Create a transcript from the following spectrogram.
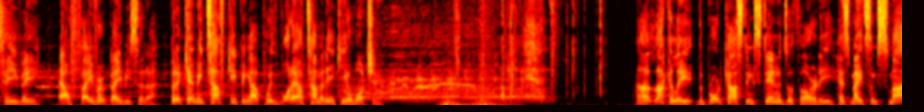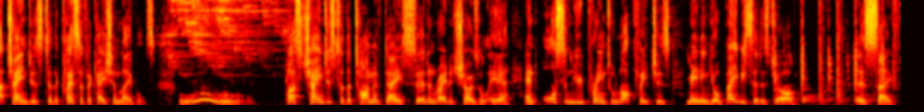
TV, our favourite babysitter, but it can be tough keeping up with what our tamariki are watching. Uh, luckily, the Broadcasting Standards Authority has made some smart changes to the classification labels. Ooh. Plus changes to the time of day certain rated shows will air and awesome new parental lock features, meaning your babysitter's job is safe.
